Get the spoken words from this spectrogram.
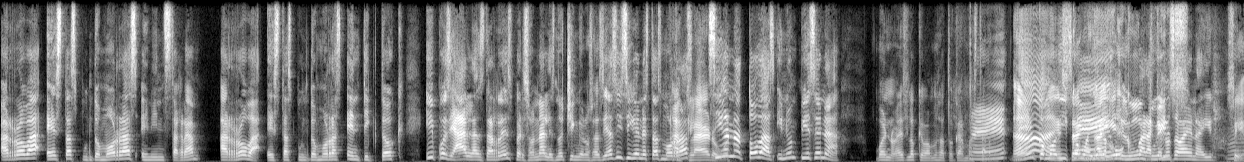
arroba estas.morras en Instagram, arroba estas.morras en TikTok y pues ya las redes personales, no chinguen, o sea, si así siguen estas morras, Ah, claro. sigan a todas y no empiecen a... Bueno, es lo que vamos a tocar más tarde. Eh. ¿Ven? Ah, como di, como ahí el para que no se vayan a ir. Sí.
